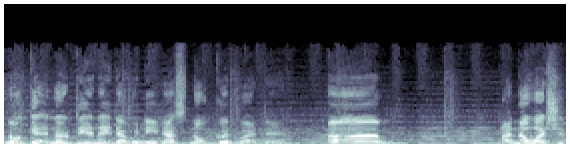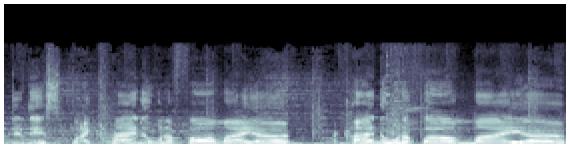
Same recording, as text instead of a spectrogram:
Not getting no DNA that we need. That's not good right there. Um, I know I should do this, but I kind of want to farm my, uh, I kind of want to farm my, uh,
